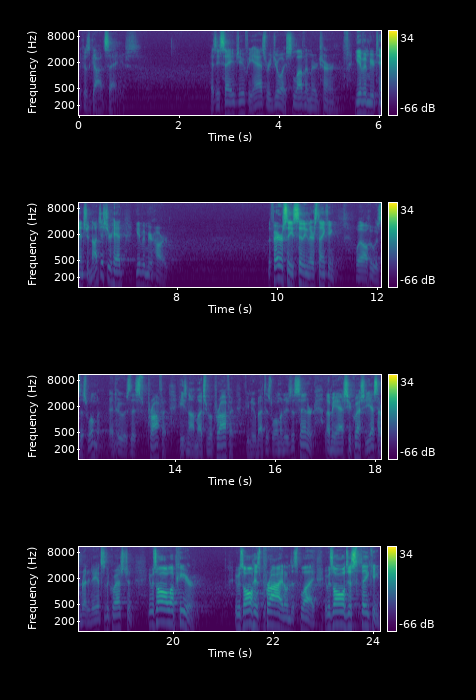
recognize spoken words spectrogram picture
because God saves. Has He saved you? If He has, rejoice. Love Him in return. Give Him your attention, not just your head, give Him your heart. The Pharisees sitting there thinking, well, who is this woman and who is this prophet? He's not much of a prophet. If you knew about this woman who's a sinner, let me ask you a question. Yes, I'm ready to answer the question. It was all up here. It was all his pride on display. It was all just thinking.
